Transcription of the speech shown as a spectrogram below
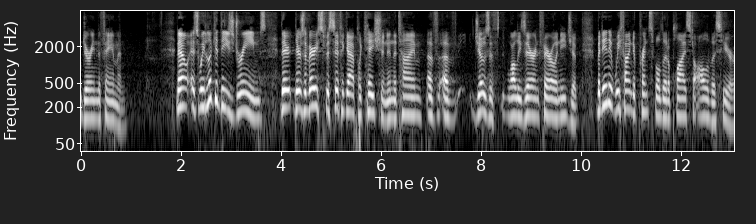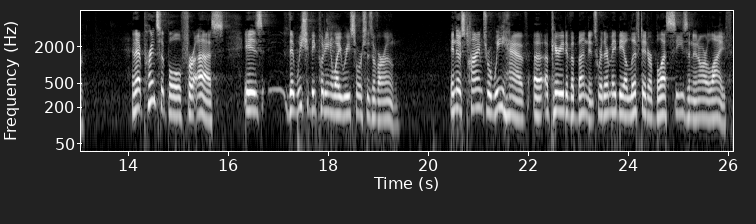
during the famine. Now, as we look at these dreams, there, there's a very specific application in the time of, of Joseph while he's there in Pharaoh in Egypt. But in it, we find a principle that applies to all of us here. And that principle for us is that we should be putting away resources of our own. In those times where we have a, a period of abundance, where there may be a lifted or blessed season in our life,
